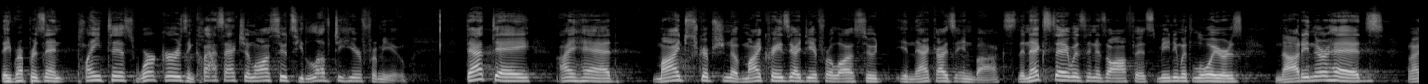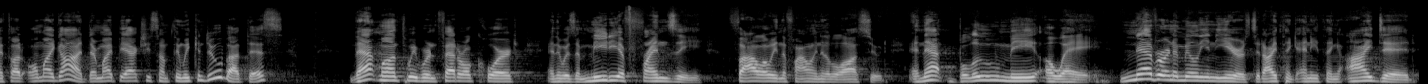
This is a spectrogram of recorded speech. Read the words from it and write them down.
They represent plaintiffs, workers, and class action lawsuits. He'd love to hear from you. That day, I had my description of my crazy idea for a lawsuit in that guy's inbox. The next day I was in his office meeting with lawyers, nodding their heads, and I thought, oh my God, there might be actually something we can do about this. That month we were in federal court and there was a media frenzy following the filing of the lawsuit. And that blew me away. Never in a million years did I think anything I did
